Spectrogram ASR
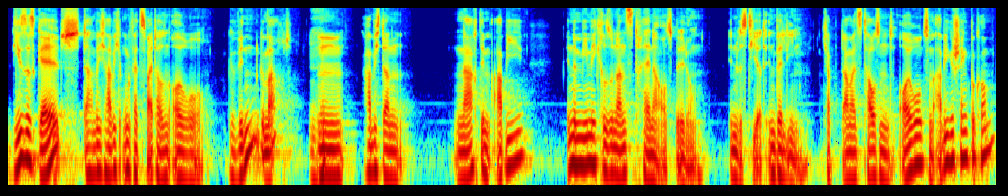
dieses Geld, da habe ich, habe ich ungefähr 2000 Euro Gewinn gemacht, mhm. habe ich dann nach dem Abi in eine Mimikresonanz-Trainerausbildung investiert in Berlin. Ich habe damals 1000 Euro zum Abi geschenkt bekommen.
